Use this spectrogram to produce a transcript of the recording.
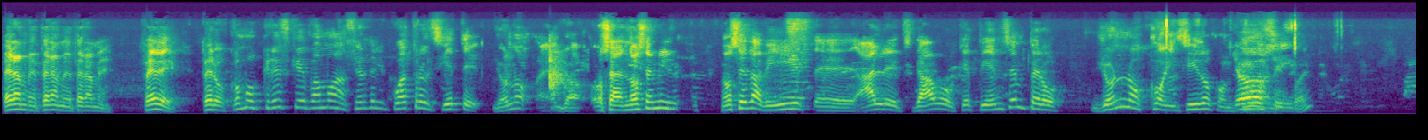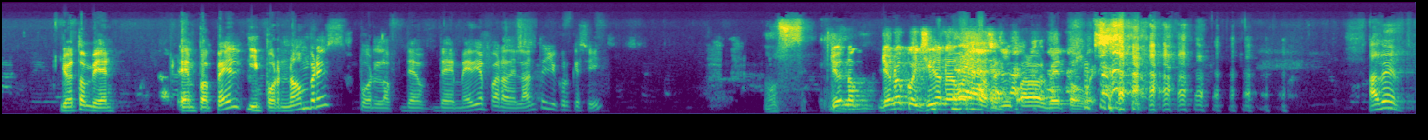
Espérame, espérame, espérame. Fede, pero ¿cómo crees que vamos a hacer del 4 al 7? Yo no, eh, yo, o sea, no sé mi, no sé David, eh, Alex, Gabo, qué piensen, pero yo no coincido con Yo sí. ¿eh? Yo también. En papel y por nombres, por la, de, de media para adelante, yo creo que sí. No sé. Yo no, yo no coincido nada más para el paro al Beto, güey. A ver,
